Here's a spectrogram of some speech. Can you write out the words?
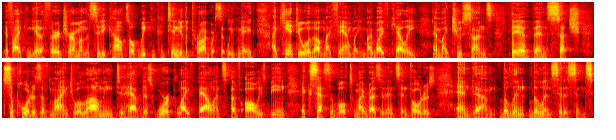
if I can get a third term on the City Council, we can continue the progress that we've made. I can't do it without my family, my wife Kelly and my two sons. They have been such supporters of mine to allow me to have this work-life balance of always being accessible to my residents and voters and um, the, Lynn, the Lynn citizens.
